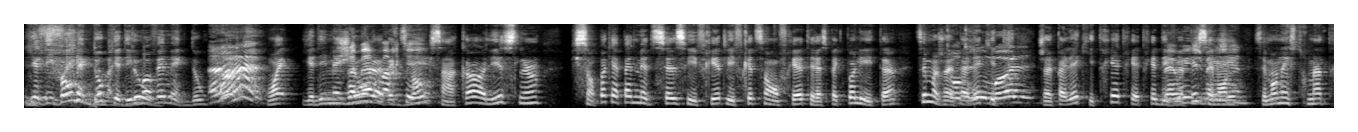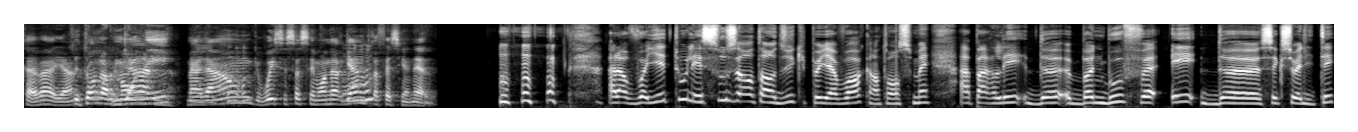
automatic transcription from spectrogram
il y a des bons McDo de puis il y a des mauvais McDo. Hein? Ouais, il y a des McDo là, avec du monde qui s'en calissent, là. Puis ils sont pas capables de mettre du sel sur les frites. Les frites sont frites, ils respectent pas les temps. Tu sais, moi, j'ai un, palais qui est un palais qui est très, très, très Ben oui, développé. c'est, mon, c'est mon instrument de travail. Hein. C'est ton Mon organe. nez, ma langue. Oui, c'est ça, c'est mon organe Mhm. professionnel. Alors, vous voyez tous les sous-entendus qu'il peut y avoir quand on se met à parler de bonne bouffe et de sexualité.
